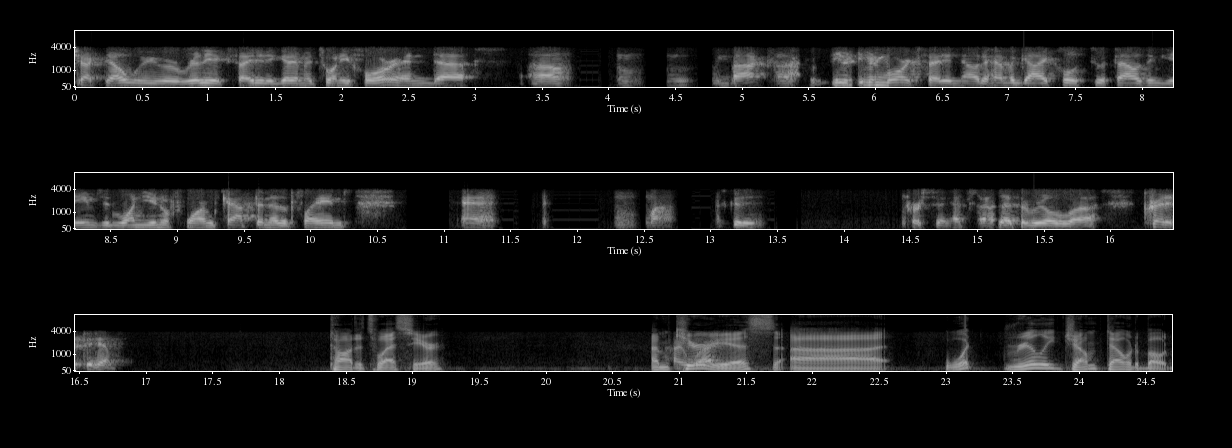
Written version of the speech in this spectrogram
checked out. We were really excited to get him at 24 and uh, back uh, even, even more excited now to have a guy close to a thousand games in one uniform, captain of the Flames, and as good a person. That's uh, that's a real uh, credit to him. Tod, it's Wes here. I'm Wes. curious, uh, what really jumped out about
